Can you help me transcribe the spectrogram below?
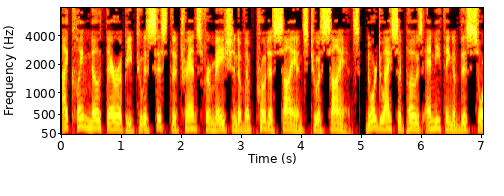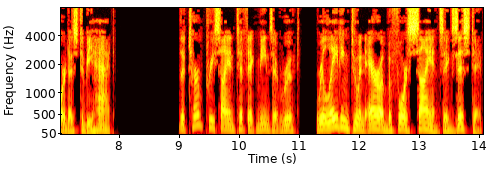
I claim no therapy to assist the transformation of a proto-science to a science, nor do I suppose anything of this sort is to be had. The term prescientific means at root, relating to an era before science existed.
